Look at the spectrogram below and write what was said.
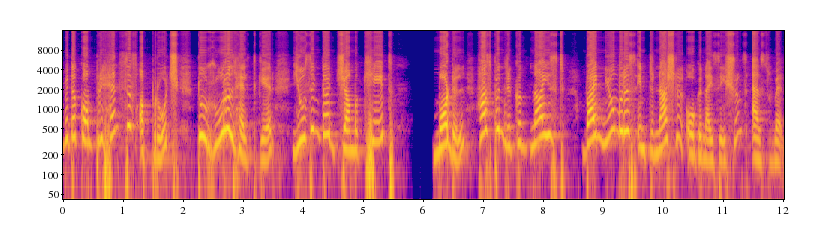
with a comprehensive approach to rural healthcare using the Jamakhet model has been recognized by numerous international organizations as well.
